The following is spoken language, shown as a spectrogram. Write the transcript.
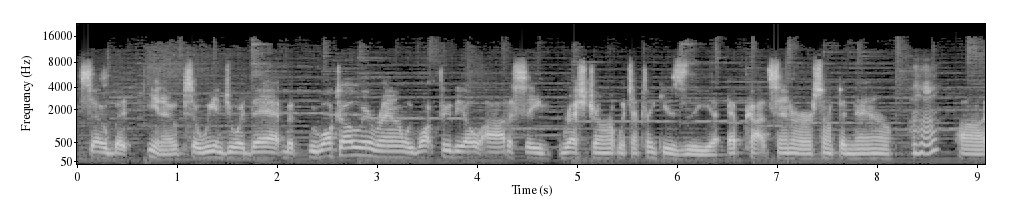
So, but you know, so we enjoyed that. But we walked all the way around. We walked through the old Odyssey restaurant, which I think is the uh, Epcot Center or something now. Uh-huh. Uh,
